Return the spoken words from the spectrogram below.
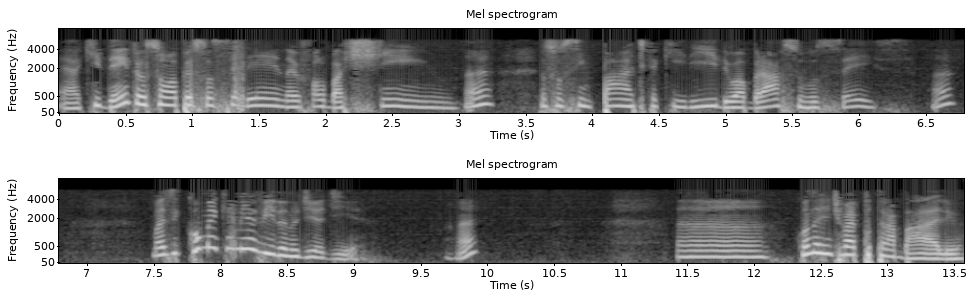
É, aqui dentro eu sou uma pessoa serena, eu falo baixinho, né? eu sou simpática, querida, eu abraço vocês. Né? Mas e como é que é a minha vida no dia a dia? Né? Quando a gente vai para o trabalho,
